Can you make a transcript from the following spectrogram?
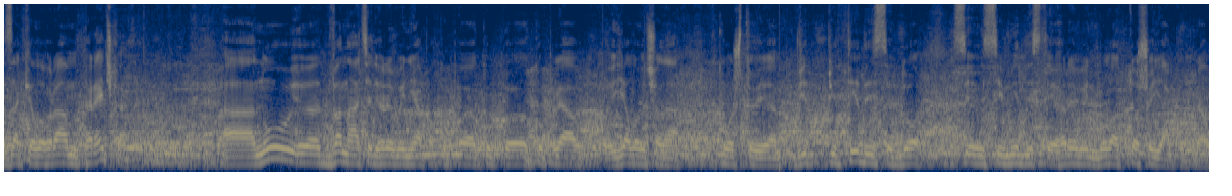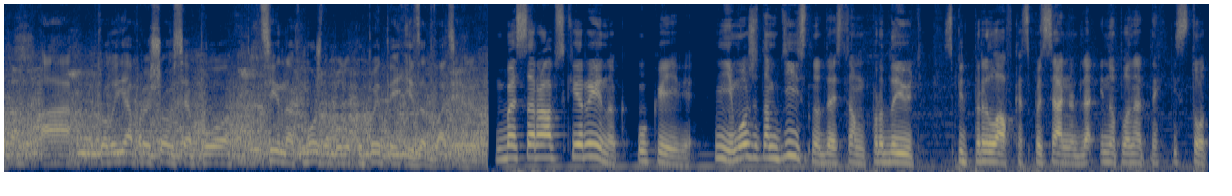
за кілограм гречка. Ну, е, 12 гривень я покуп- е, куп- е, купляв. Яловичина коштує від 50 до 70 гривень була то, що я купляв. А я пройшовся по цінах, можна було купити і за 20 гривень. Бесарабський ринок у Києві. Ні, може там дійсно десь там продають з-під прилавка спеціально для інопланетних істот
